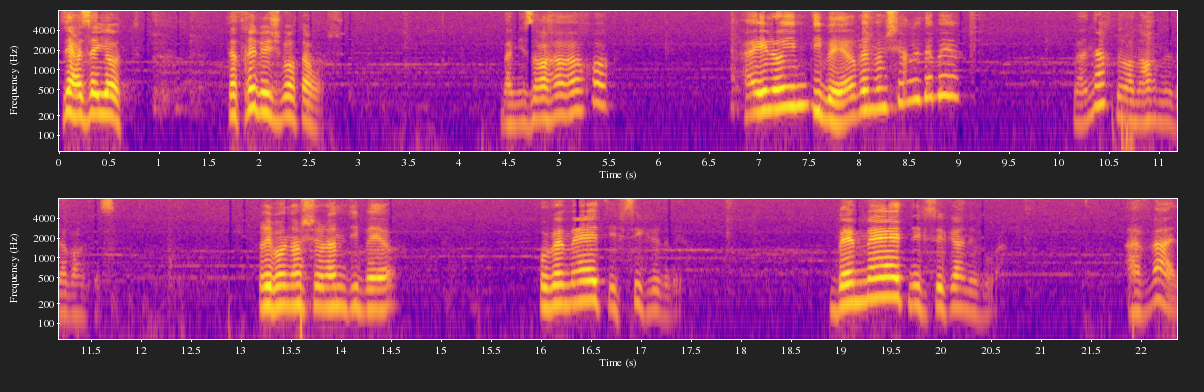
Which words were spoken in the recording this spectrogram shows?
זה הזיות. תתחילו לשבור את הראש. במזרח הרחוק, האלוהים דיבר וממשיך לדבר. ואנחנו אמרנו דבר כזה. ריבונו של עולם דיבר, הוא באמת הפסיק לדבר. באמת נפסקה נבואה. אבל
